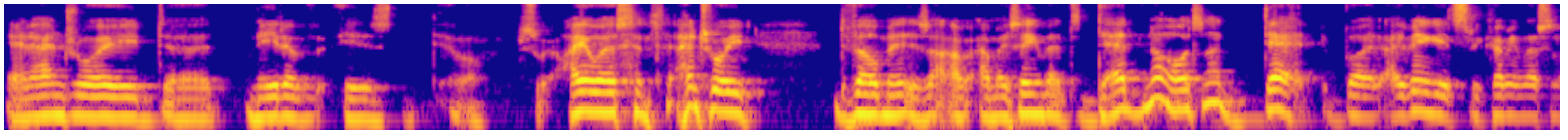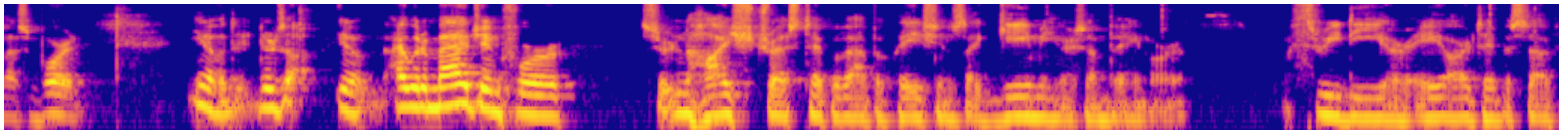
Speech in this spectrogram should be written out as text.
and Android uh, native is iOS and Android development is? Uh, am I saying that's dead? No, it's not dead, but I think it's becoming less and less important. You know, there's you know, I would imagine for certain high stress type of applications like gaming or something or 3D or AR type of stuff,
